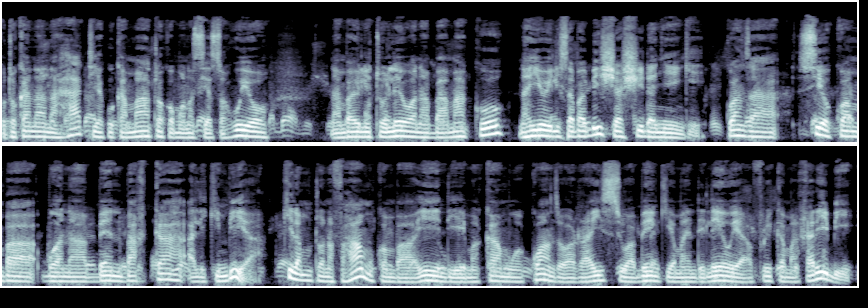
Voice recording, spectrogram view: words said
kutokana na hati ya kukamatwa kwa mwanasiasa huyo na ambayo ilitolewa na Bamako, na hiyo ilisababisha shida nyingi. Kwanza, sio kwamba bwana Ben Barka alikimbia. Kila mtu anafahamu kwamba yeye ndiye makamu wa kwanza wa rais wa Benki ya Maendeleo ya Afrika Magharibi.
